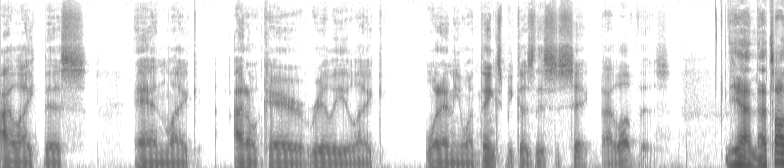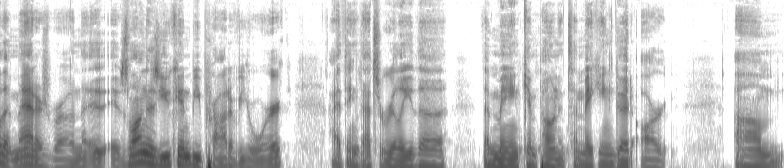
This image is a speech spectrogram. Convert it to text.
i like this and like i don't care really like what anyone thinks because this is sick i love this Yeah, that's all that matters, bro. And th- as long as you can be proud of your work, I think that's really the the main component to making good art. Um,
